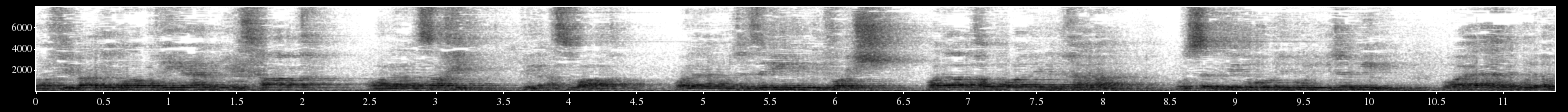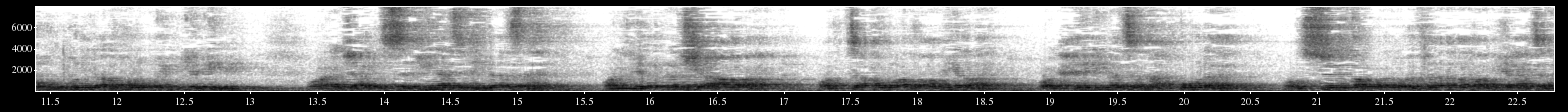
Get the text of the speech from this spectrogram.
وفي بعض طرقه عن إسحاق ولا صخب في الأسواق. ولا متزين بالفحش ولا قوال بالخنا أسدده لكل جميل وأهب له كل خلق كريم. وأجعل السكينة لباسه والبر شعاره والتقوى ضميره والحكمة معقوله والصدق والوفاء طبيعته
